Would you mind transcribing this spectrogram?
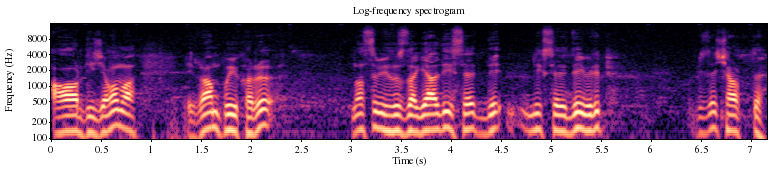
ağır diyeceğim ama e, rampa yukarı nasıl bir hızla geldiyse de, mikseri devirip bize çarptı.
